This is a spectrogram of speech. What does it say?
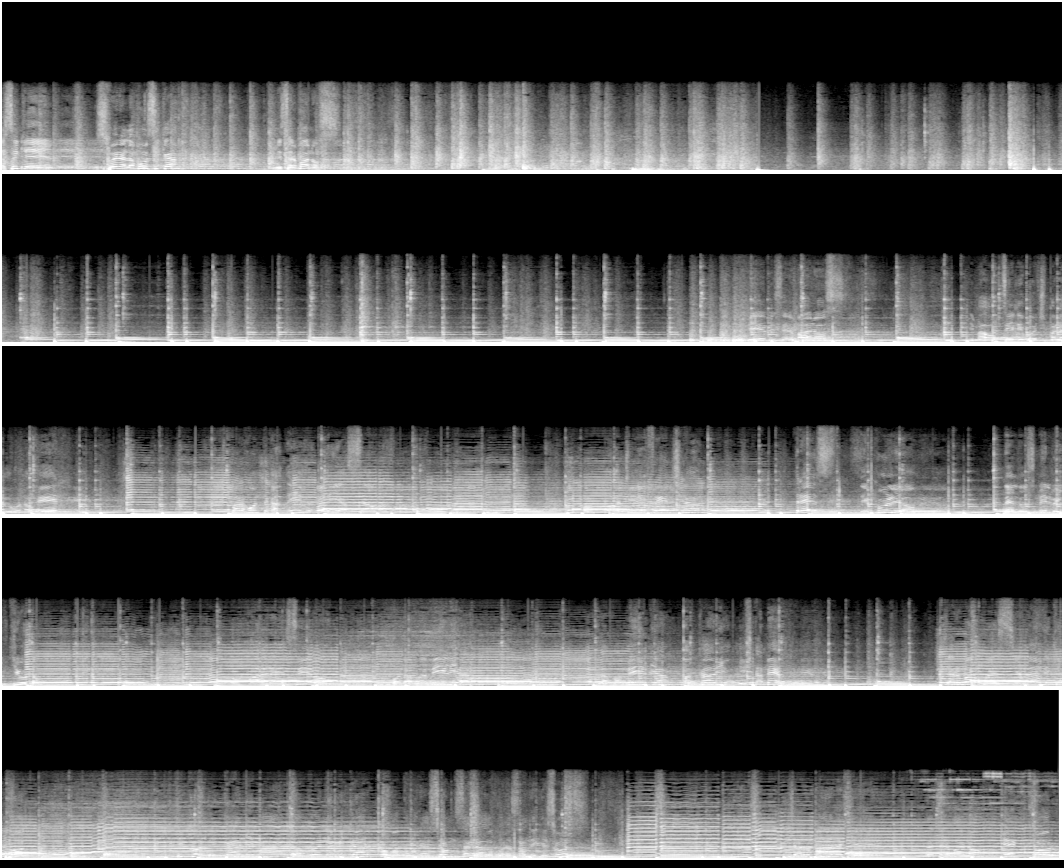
Así que suena la música, mis hermanos. Bien, mis hermanos. Dimawat zili wuch malaga wanoher. Parhon tagaqib día sábado. Compartir fecha 3 de julio del 2021. Jesús. Sharma de nuestro hermano Héctor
